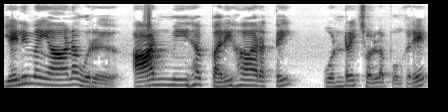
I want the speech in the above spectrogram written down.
எளிமையான ஒரு ஆன்மீக பரிகாரத்தை ஒன்றை சொல்லப் போகிறேன்.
